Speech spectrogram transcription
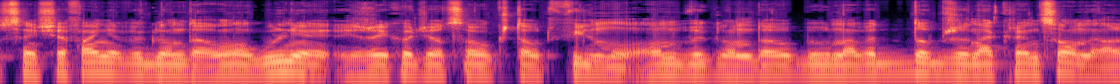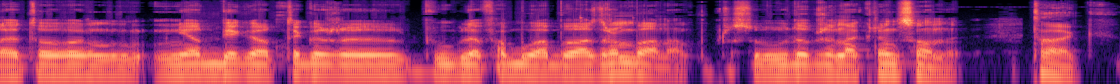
w sensie fajnie wyglądało. Ogólnie, jeżeli chodzi o całokształt filmu, on wyglądał, był nawet dobrze nakręcony, ale to nie odbiega od tego, że w ogóle fabuła była zrąbana. Po prostu był dobrze nakręcony. Tak.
